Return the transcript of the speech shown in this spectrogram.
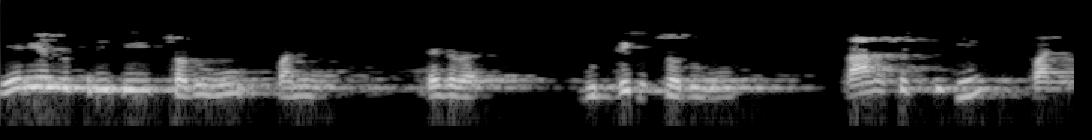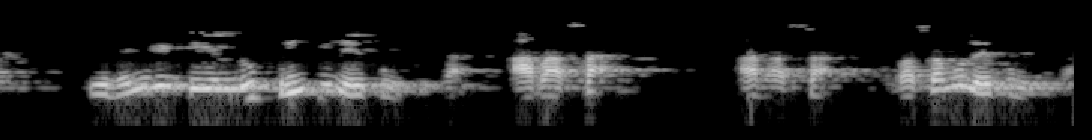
దేని ఎందు ప్రీతి? చదువు పని. అదే బుద్ధికి చదువు. ప్రాణశక్తికి పని. ఈ రెండింటి ప్రీతి లేకుండా ఆ రస ఆ రస రసము లేకుండా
